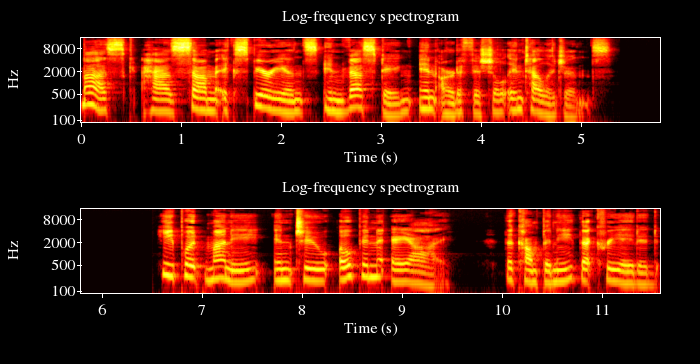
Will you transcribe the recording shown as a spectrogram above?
Musk has some experience investing in artificial intelligence. He put money into OpenAI, the company that created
